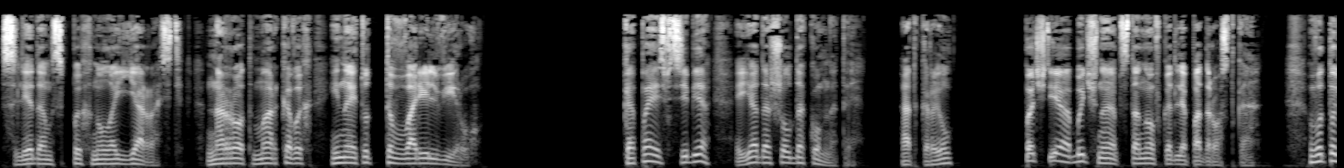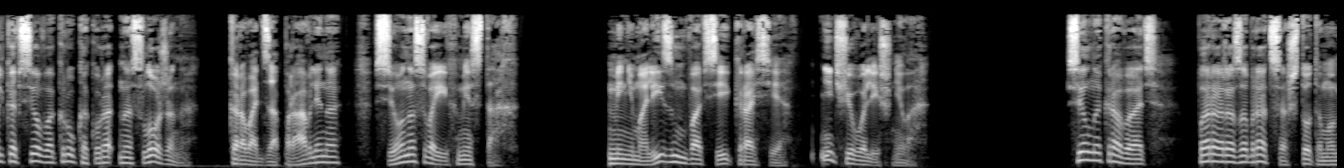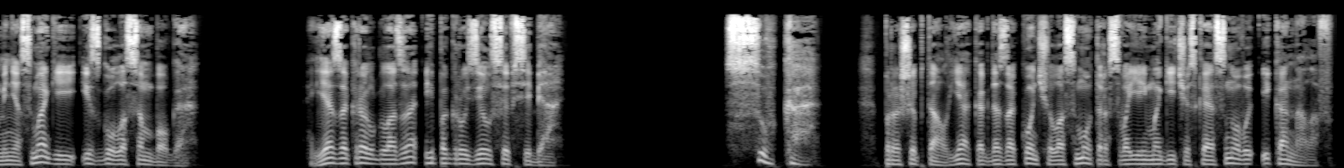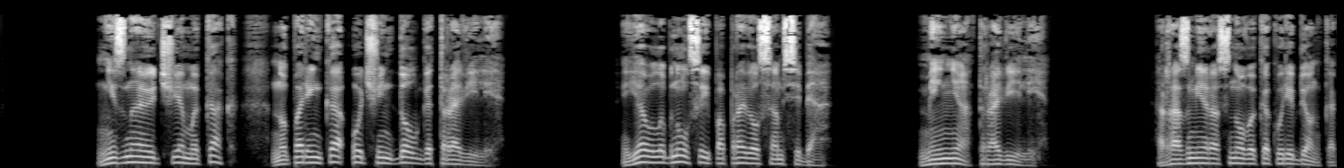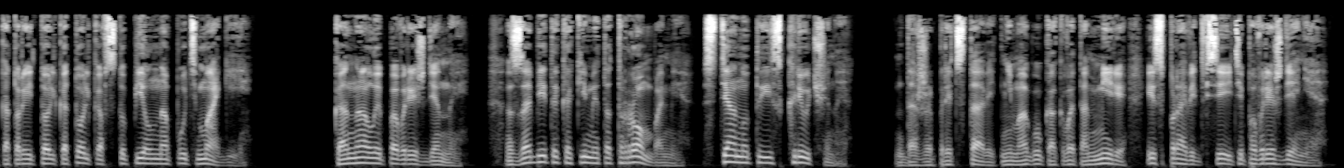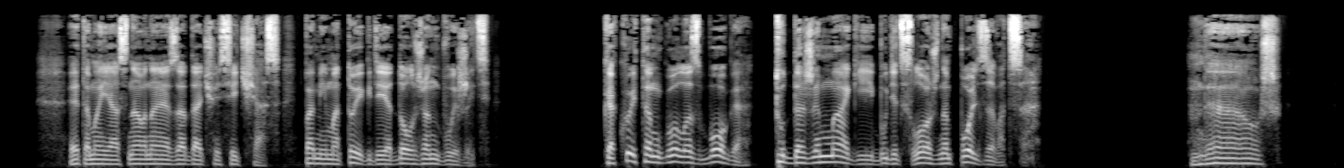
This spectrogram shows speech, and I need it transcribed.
Следом вспыхнула ярость на род Марковых и на эту тварь Эльвиру. Копаясь в себе, я дошел до комнаты. Открыл. Почти обычная обстановка для подростка. Вот только все вокруг аккуратно сложено. Кровать заправлена, все на своих местах. Минимализм во всей красе, Ничего лишнего. Сел на кровать. Пора разобраться, что там у меня с магией и с голосом Бога. Я закрыл глаза и погрузился в себя. «Сука!» — прошептал я, когда закончил осмотр своей магической основы и каналов. Не знаю, чем и как, но паренька очень долго травили. Я улыбнулся и поправил сам себя. Меня травили. Размер основы, как у ребенка, который только-только вступил на путь магии. Каналы повреждены, забиты какими-то тромбами, стянуты и скрючены. Даже представить не могу, как в этом мире исправить все эти повреждения. Это моя основная задача сейчас, помимо той, где я должен выжить. Какой там голос Бога? Тут даже магией будет сложно пользоваться. Да уж,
